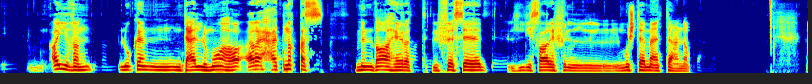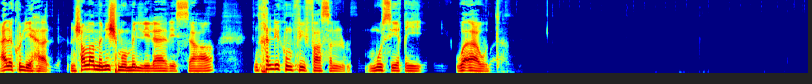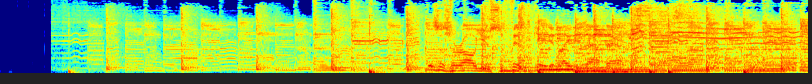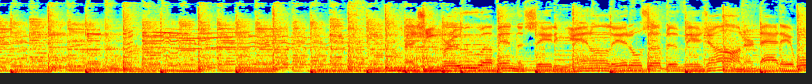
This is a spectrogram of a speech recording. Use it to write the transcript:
أيضا لو كان نتعلموها راح تنقص من ظاهرة الفساد اللي صار في المجتمع تاعنا. على كل حال إن شاء الله مانيش ممل لهذه الساعة. نخليكم في فاصل موسيقي وأعود. This is for all you sophisticated ladies out there. Up in the city in a little subdivision. Her daddy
